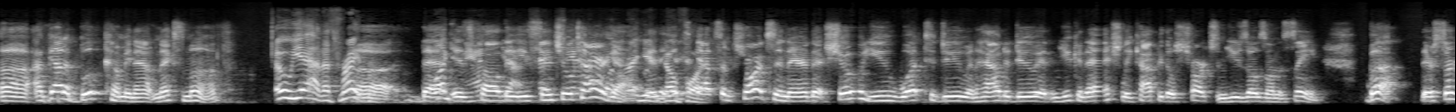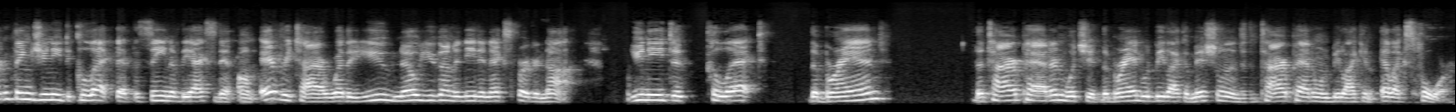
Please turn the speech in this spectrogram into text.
uh, I've got a book coming out next month. Oh yeah, that's right. Uh, that Plug is it, called yeah. the Essential Tire Guide. Right here, and it's got it. some charts in there that show you what to do and how to do it, and you can actually copy those charts and use those on the scene. But there are certain things you need to collect at the scene of the accident on every tire, whether you know you're going to need an expert or not. You need to collect the brand, the tire pattern, which it, the brand would be like a Michelin, and the tire pattern would be like an LX4.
